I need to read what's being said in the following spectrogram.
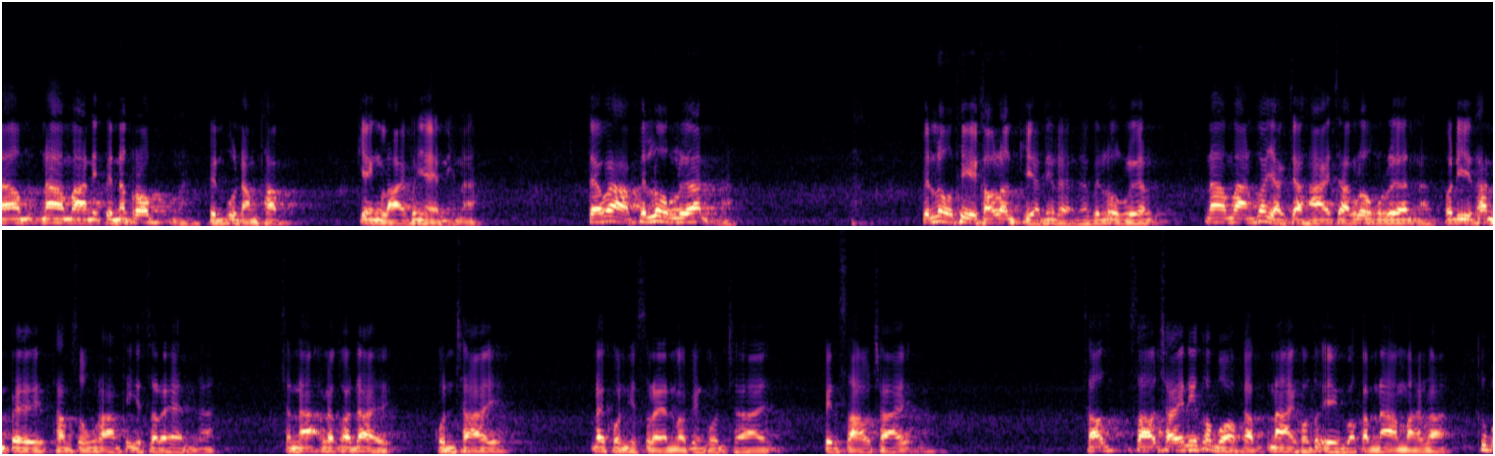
นานามานี่เป็นนักรบเป็นผู้นำทัพ เก่งหลายพระยานี่นะ แต่ว่าเป็นโรคเรื้อนนะเป็นโรคที่เขารังเกียจนี่แหละนะเป็นโรคเรื้อน นามานก็อยากจะหายจากโรคเรื้อนนะพอดีท่านไปทำสงครามที่อิสราเอลนะชนะแล้วก็ได้คนใช้ ได้คนอิสราเอลมาเป็นคนใช้ เป็นสาวใช้นะ สาวสาวใช้นี่ก็บอกกับนายของตัวเองบอกกับนามมานว่า คือบ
